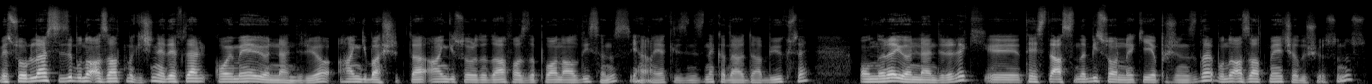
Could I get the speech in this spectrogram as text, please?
Ve sorular sizi bunu azaltmak için hedefler koymaya yönlendiriyor. Hangi başlıkta, hangi soruda daha fazla puan aldıysanız, yani ayak iziniz ne kadar daha büyükse onlara yönlendirerek e, testi aslında bir sonraki yapışınızda bunu azaltmaya çalışıyorsunuz.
